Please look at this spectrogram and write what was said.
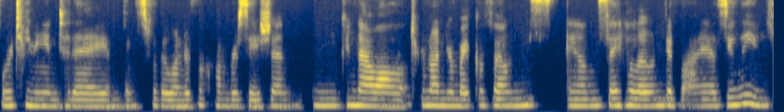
for tuning in today, and thanks for the wonderful conversation. And you can now all turn on your microphones and say hello and goodbye as you leave.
